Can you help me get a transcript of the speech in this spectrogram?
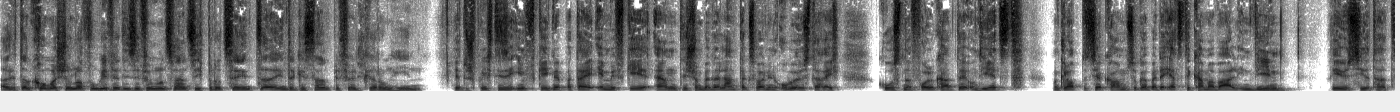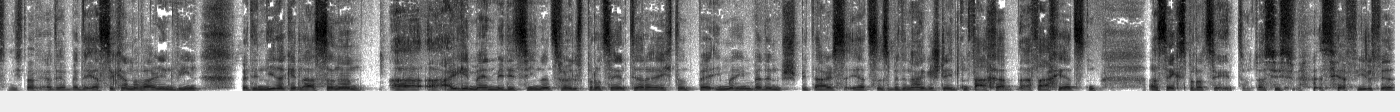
äh, dann kommen wir schon auf ungefähr diese 25 Prozent äh, in der Gesamtbevölkerung hin. Ja, du sprichst diese Impfgegnerpartei MFG an, die schon bei der Landtagswahl in Oberösterreich großen Erfolg hatte und jetzt, man glaubt es ja kaum, sogar bei der Ärztekammerwahl in Wien reüssiert hat, nicht wahr? Ja, bei der Ärztekammerwahl in Wien, bei den niedergelassenen äh, Allgemeinmedizinern 12 Prozent erreicht und bei immerhin bei den Spitalsärzten, also bei den angestellten Fach, äh, Fachärzten äh, 6 Prozent. Und das ist sehr viel für,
